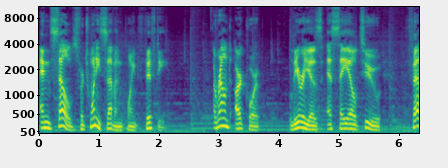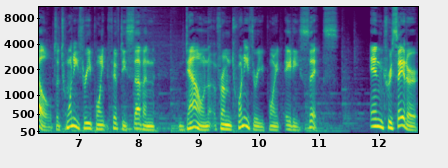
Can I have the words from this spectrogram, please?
and sells for 27.50. Around ArcCorp, Lyria's SAL2 fell to 23.57, down from 23.86. In Crusader,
